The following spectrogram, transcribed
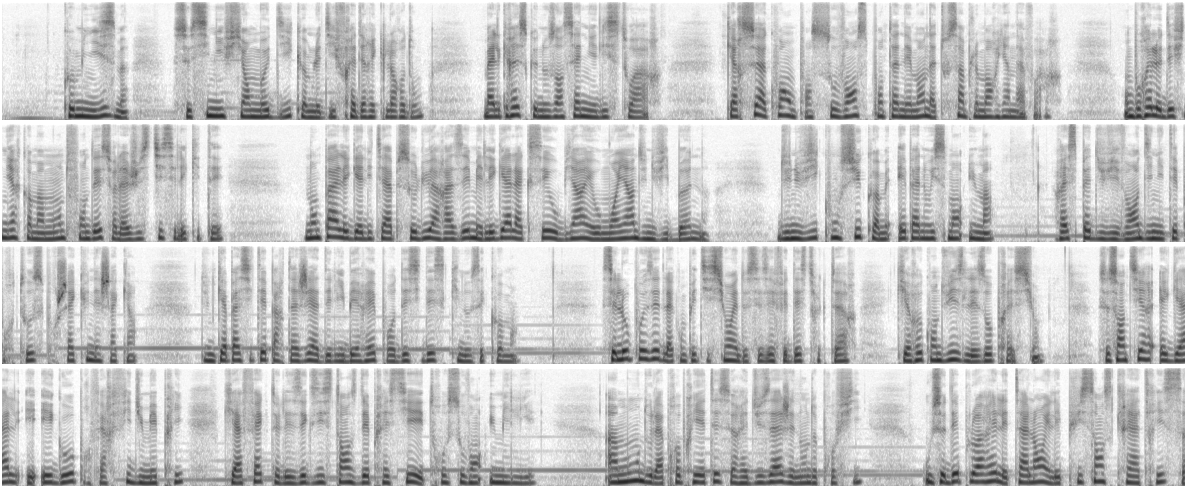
Communisme, ce signifiant maudit, comme le dit Frédéric Lordon, malgré ce que nous enseigne l'histoire, car ce à quoi on pense souvent spontanément n'a tout simplement rien à voir. On pourrait le définir comme un monde fondé sur la justice et l'équité, non pas l'égalité absolue à raser, mais l'égal accès aux biens et aux moyens d'une vie bonne, d'une vie conçue comme épanouissement humain, respect du vivant, dignité pour tous, pour chacune et chacun, d'une capacité partagée à délibérer pour décider ce qui nous est commun. C'est l'opposé de la compétition et de ses effets destructeurs qui reconduisent les oppressions. Se sentir égal et égaux pour faire fi du mépris qui affecte les existences dépréciées et trop souvent humiliées. Un monde où la propriété serait d'usage et non de profit, où se déploieraient les talents et les puissances créatrices,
